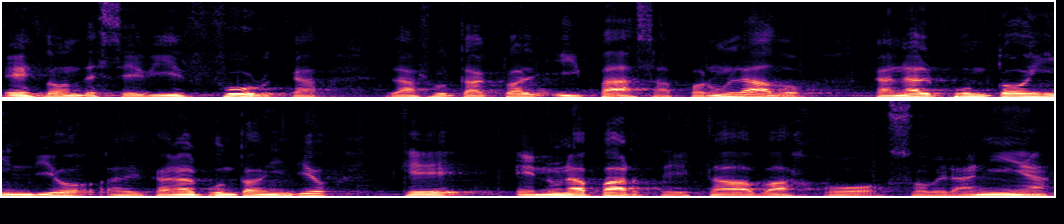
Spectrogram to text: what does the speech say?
es donde se bifurca la ruta actual y pasa, por un lado, Canal Punto Indio, el Canal Punto Indio, que en una parte está bajo soberanía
